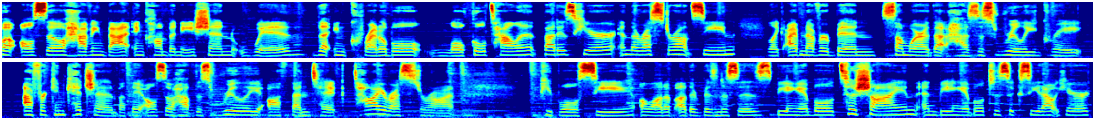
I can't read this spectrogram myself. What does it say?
but also having that in combination with the incredible local talent that is here in the restaurant scene. Like, I've never been somewhere that has this really great African kitchen, but they also have this really authentic Thai restaurant. People see a lot of other businesses being able to shine and being able to succeed out here.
